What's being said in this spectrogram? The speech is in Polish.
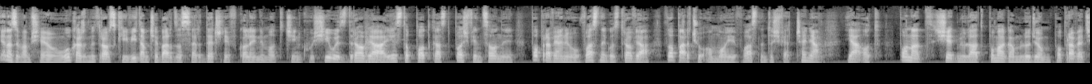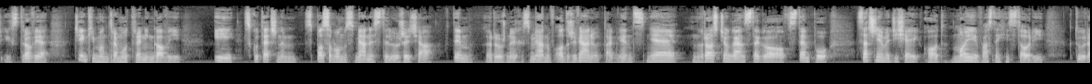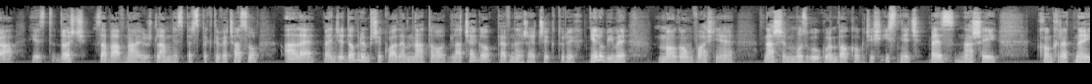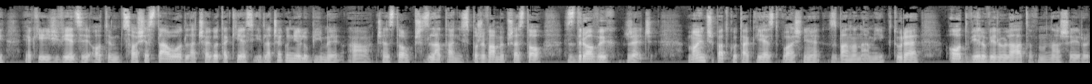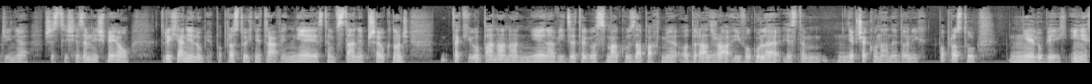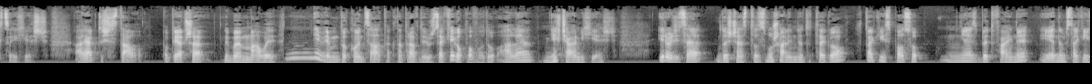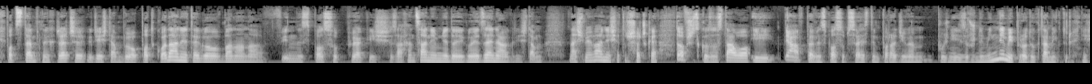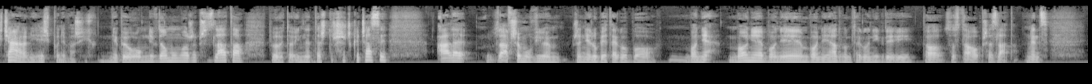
Ja nazywam się Łukasz Dmytrowski, witam Cię bardzo serdecznie w kolejnym odcinku Siły Zdrowia. Jest to podcast poświęcony poprawianiu własnego zdrowia w oparciu o moje własne doświadczenia. Ja od ponad 7 lat pomagam ludziom poprawiać ich zdrowie dzięki mądremu treningowi i skutecznym sposobom zmiany stylu życia, w tym różnych zmian w odżywianiu. Tak więc nie rozciągając tego wstępu, zaczniemy dzisiaj od mojej własnej historii, która jest dość zabawna już dla mnie z perspektywy czasu, ale będzie dobrym przykładem na to, dlaczego pewne rzeczy, których nie lubimy, mogą właśnie w naszym mózgu głęboko gdzieś istnieć bez naszej konkretnej jakiejś wiedzy o tym, co się stało, dlaczego tak jest i dlaczego nie lubimy, a często przez lata nie spożywamy przez to zdrowych rzeczy. W moim przypadku tak jest właśnie z bananami, które od wielu, wielu lat w naszej rodzinie wszyscy się ze mnie śmieją, których ja nie lubię. Po prostu ich nie trawię. Nie jestem w stanie przełknąć takiego banana. Nienawidzę tego smaku, zapach mnie odraża i w ogóle jestem nieprzekonany do nich. Po prostu nie lubię ich i nie chcę ich jeść. A jak to się stało? Po pierwsze, gdy byłem mały, nie wiem do końca tak naprawdę już z jakiego powodu, ale nie chciałem ich jeść. I rodzice dość często zmuszali mnie do tego w taki sposób niezbyt fajny. I jednym z takich podstępnych rzeczy gdzieś tam było podkładanie tego banana w inny sposób, jakieś zachęcanie mnie do jego jedzenia, gdzieś tam naśmiewanie się troszeczkę. To wszystko zostało i ja w pewien sposób sobie z tym poradziłem później z różnymi innymi produktami, których nie chciałem jeść, ponieważ ich nie było u mnie w domu może przez lata. Były to inne też troszeczkę czasy, ale zawsze mówiłem, że nie lubię tego, bo, bo nie, bo nie, bo nie, bo nie jadłem tego nigdy i to zostało przez lata. Więc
